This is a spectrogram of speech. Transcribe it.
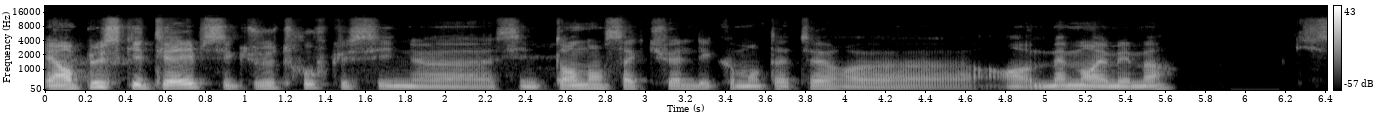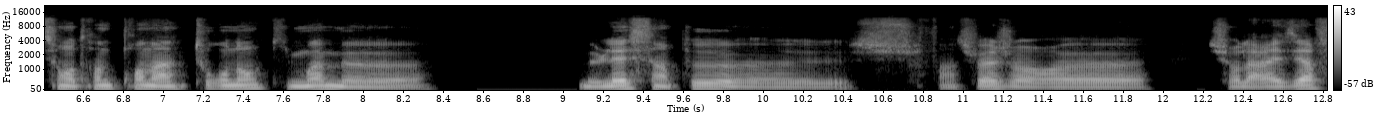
Et en plus, ce qui est terrible, c'est que je trouve que c'est une, euh, c'est une tendance actuelle des commentateurs, euh, même en MMA, qui sont en train de prendre un tournant qui, moi, me, me laisse un peu. Euh, enfin, tu vois, genre sur la réserve.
